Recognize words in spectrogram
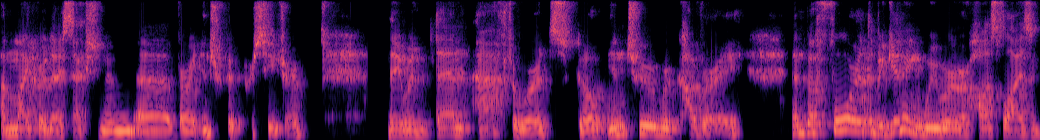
a micro dissection and a very intricate procedure. They would then afterwards go into recovery. And before, at the beginning, we were hospitalizing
